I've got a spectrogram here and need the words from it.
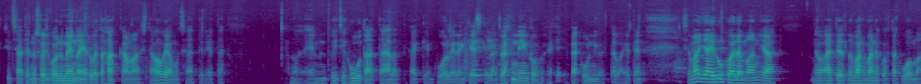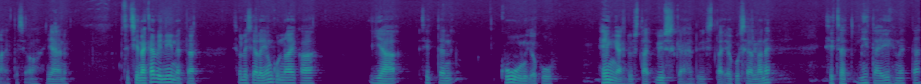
Sitten sä ajattelin, että se olisi voinut mennä ja ruveta hakkaamaan sitä ovea, mutta sä ajattelin, että no ei nyt vitsi huutaa täällä kaikkien kuolleiden keskellä, että vähän niin kuin epäkunnioittavaa. Joten se vaan jäi rukoilemaan ja no, ajattelin, että no varmaan ne kohta huomaa, että se on jäänyt. Sitten siinä kävi niin, että se oli siellä jonkun aikaa ja sitten kuului joku hengähdys tai yskähdys tai joku sellainen. Sitten se, että mitä ihmettä.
